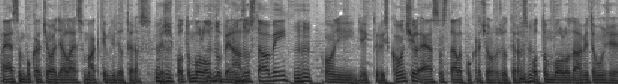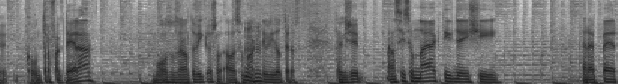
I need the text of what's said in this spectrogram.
a ja som pokračoval ďalej, ja som aktívny doteraz. Uh-huh. Vieš, potom bolo obdobie uh-huh. na zostavby, uh-huh. oni niektorí skončili a ja som stále pokračoval už doteraz. Uh-huh. Potom bolo, dáme tomu, že kontrafakt era, mohol som sa na to vykašľať, ale som uh-huh. aktívny doteraz. Takže asi som najaktívnejší reper,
